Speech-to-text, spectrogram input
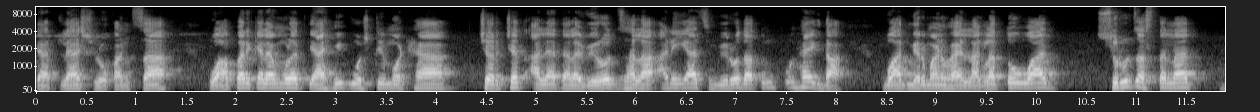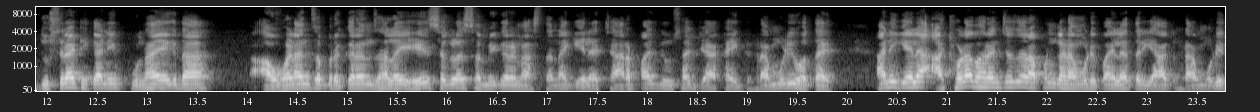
त्यातल्या श्लोकांचा वापर केल्यामुळं त्याही गोष्टी मोठ्या चर्चेत आल्या त्याला विरोध झाला आणि याच विरोधातून पुन्हा एकदा वाद निर्माण व्हायला लागला. तो वाद सुरूच असताना दुसऱ्या ठिकाणी पुन्हा एकदा आव्हाडांचं प्रकरण झालं हे सगळं समीकरण असताना गेल्या चार पाच दिवसात ज्या काही घडामोडी होत आहेत आणि गेल्या आठवडाभरांच्या जर आपण घडामोडी पाहिल्या तर या घडामोडीत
